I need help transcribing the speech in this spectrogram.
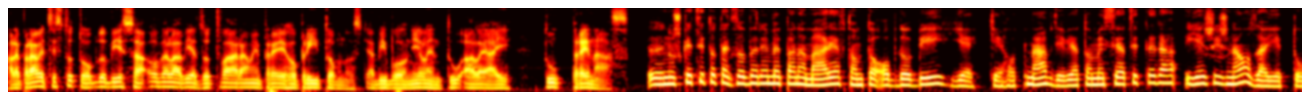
ale práve cez toto obdobie sa oveľa viac otvárame pre jeho prítomnosť, aby bol nielen tu, ale aj tu pre nás. E, Nuž keď si to tak zoberieme, pána Mária v tomto období je tehotná v 9. mesiaci, teda Ježiš naozaj je tu.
